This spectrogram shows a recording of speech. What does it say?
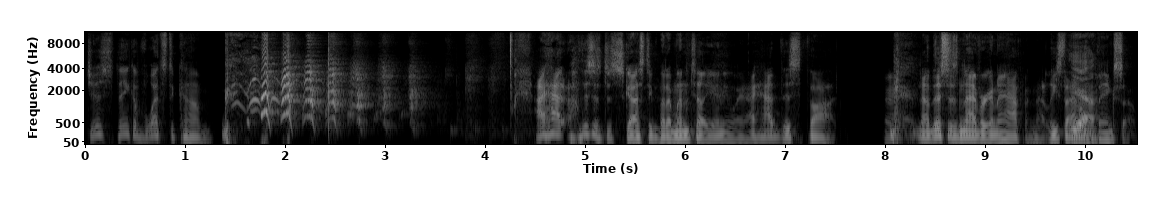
Just think of what's to come. I had oh, this is disgusting, but I'm going to tell you anyway. I had this thought. Right? now this is never going to happen. At least I Yeah. don't think so.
